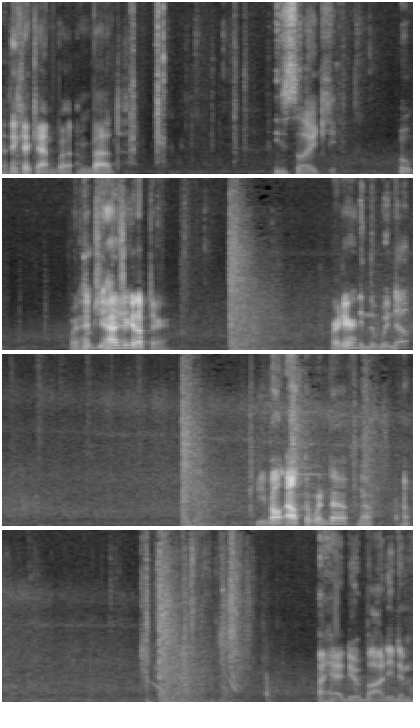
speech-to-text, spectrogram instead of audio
I think I can, but I'm bad. He's like, oh, Wait, how'd, you, how'd you get up there? Right here? in the window. You vault out the window? No. Oh. I had to have bodied him.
